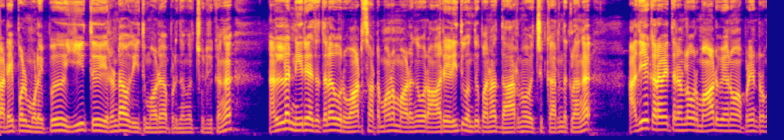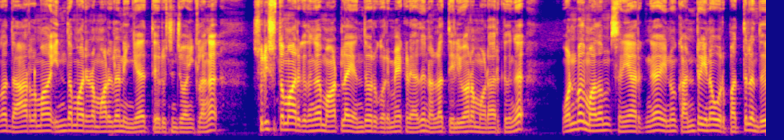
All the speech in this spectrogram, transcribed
கடைப்பல் முளைப்பு ஈத்து இரண்டாவது ஈத்து மாடு அப்படிதாங்க சொல்லியிருக்காங்க. நல்ல நீரேற்றத்தில் ஒரு வாட்டசாட்டமான மாடுங்க ஒரு ஆறு எழுத்துக்கு வந்து பார்த்தீங்கன்னா தாராளமாக வச்சு கறந்துக்கலாங்க. அதிக கறவை திறனில் ஒரு மாடு வேணும் அப்படின்றவங்க தாராளமாக இந்த மாதிரியான மாடுகளை நீங்கள் தேர்வு செஞ்சு வாங்கிக்கலாங்க. சுழி சுத்தமாக இருக்குதுங்க. மாட்டில் எந்த ஒரு குறையுமே கிடையாது. நல்லா தெளிவான மாடாக இருக்குதுங்க. ஒன்பது மாதம் சரியாக இருக்குங்க. இன்னும் கன்றுனா ஒரு பத்துலேருந்து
